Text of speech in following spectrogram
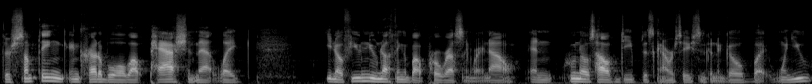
there's something incredible about passion that like you know, if you knew nothing about pro wrestling right now, and who knows how deep this conversation is going to go, but when you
